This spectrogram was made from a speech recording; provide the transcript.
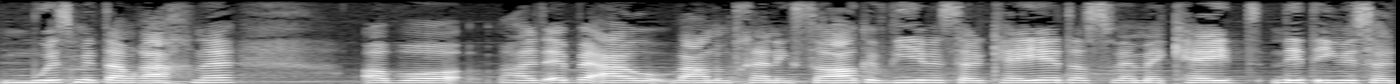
muss mit dem rechnen. Aber halt eben auch während dem Training sagen, wie man soll gehen, dass wenn man geht, nicht irgendwie soll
